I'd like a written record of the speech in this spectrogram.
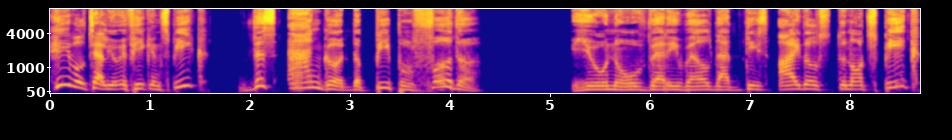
He will tell you if he can speak. This angered the people further. You know very well that these idols do not speak.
